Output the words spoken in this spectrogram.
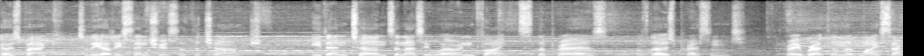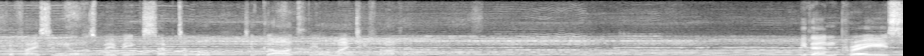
Goes back to the early centuries of the Church. He then turns and, as it were, invites the prayers of those present. Pray, brethren, that my sacrifice and yours may be acceptable to God the Almighty Father. He then prays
